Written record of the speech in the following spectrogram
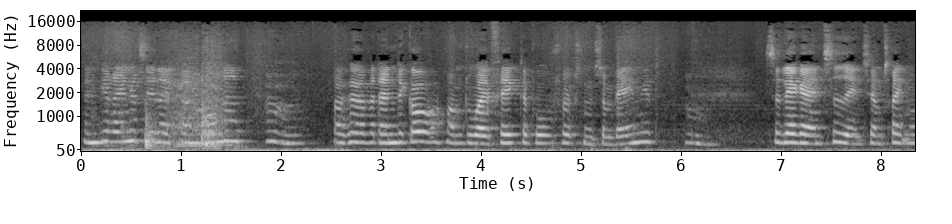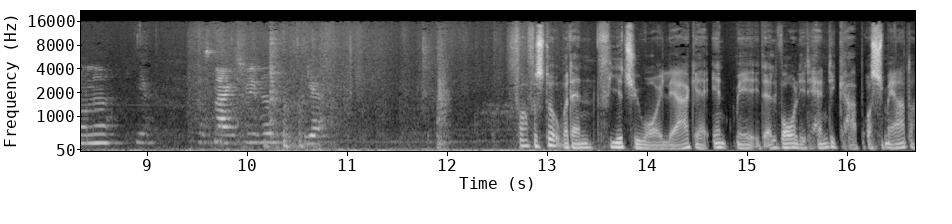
Men vi ringer til dig efter en måned mm. og hører, hvordan det går, om du har effekt af botoxen som vanligt. Mm. Så lægger jeg en tid ind til om tre måneder. Ja. Så snakkes vi ved. Ja. For at forstå, hvordan 24-årige Lærke er endt med et alvorligt handicap og smerter,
